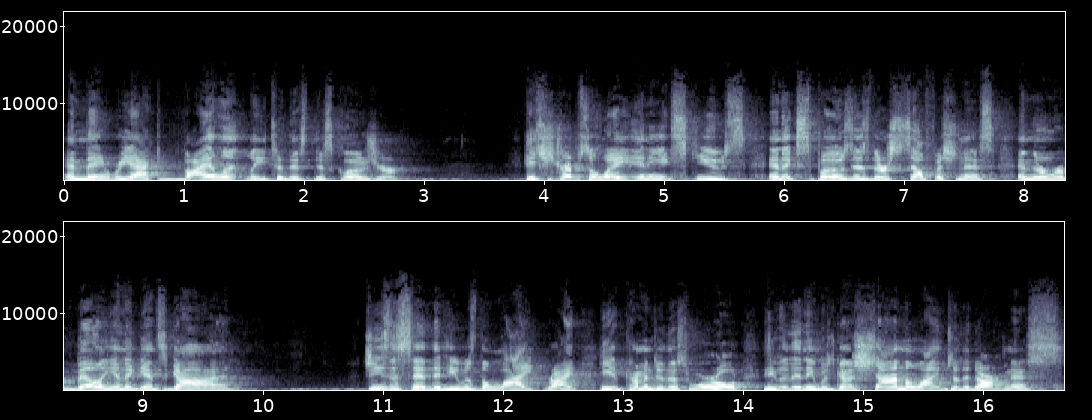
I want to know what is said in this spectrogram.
and they react violently to this disclosure. He strips away any excuse and exposes their selfishness and their rebellion against God. Jesus said that he was the light, right? He had come into this world he, and he was going to shine the light into the darkness.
